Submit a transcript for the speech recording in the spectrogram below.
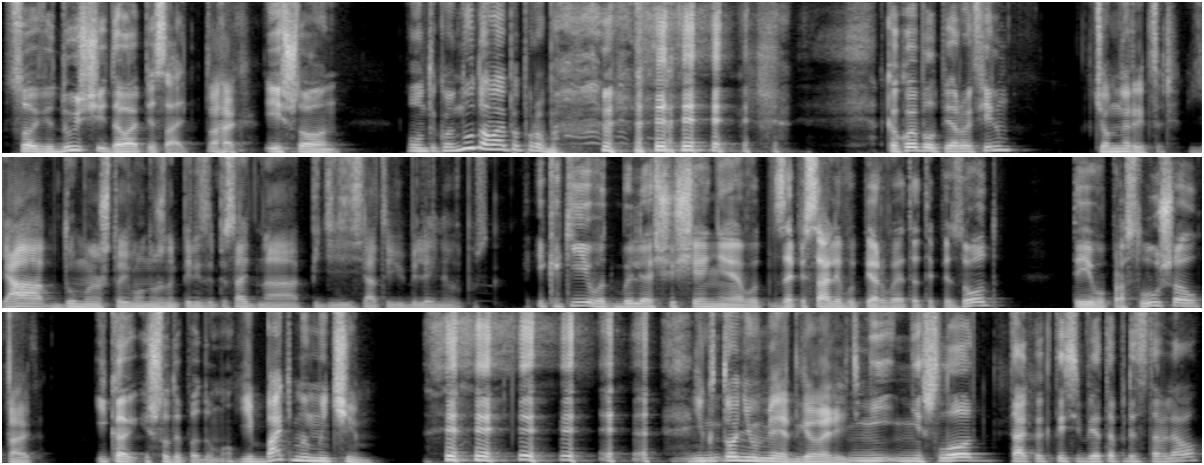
соведущий, давай писать. Так. И что он? Он такой, ну давай попробуем. Какой был первый фильм? Темный рыцарь. Я думаю, что его нужно перезаписать на 50-й юбилейный выпуск. И какие вот были ощущения? Вот записали вы первый этот эпизод, ты его прослушал, Так. и, как, и что ты подумал? Ебать мы мычим. Никто не умеет говорить. не, не шло так, как ты себе это представлял?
